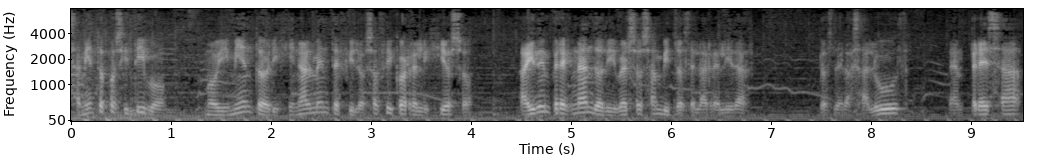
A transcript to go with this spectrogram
Pensamiento positivo, movimiento originalmente filosófico-religioso, ha ido impregnando diversos ámbitos de la realidad, los de la salud, la empresa,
